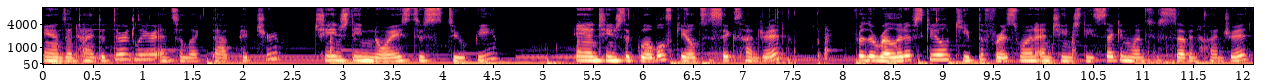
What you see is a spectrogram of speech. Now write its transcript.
and then hide the third layer and select that picture. Change the noise to Stupl and change the global scale to 600. For the relative scale, keep the first one and change the second one to 700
